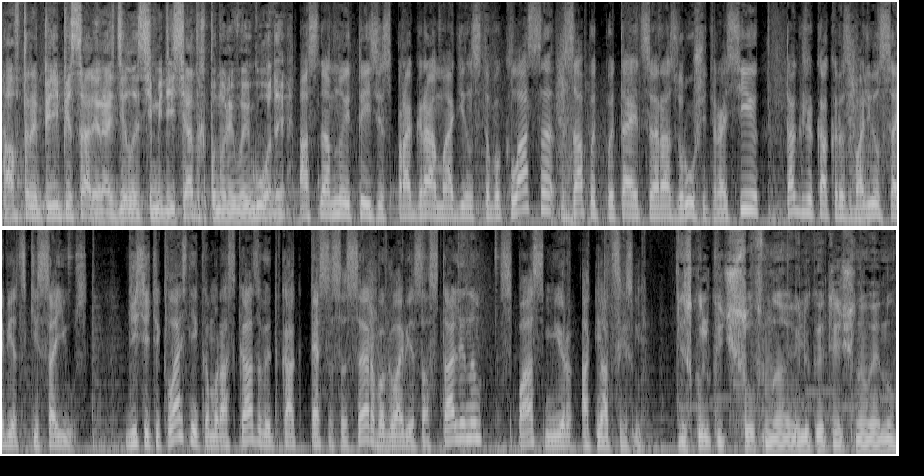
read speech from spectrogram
Авторы переписали разделы 70-х по нулевые годы. Основной тезис программы 11 класса – Запад пытается разрушить Россию так же, как развалил Советский Союз. Десятиклассникам рассказывают, как СССР во главе со Сталиным спас мир от нацизма. И сколько часов на Великую Отечественную войну?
